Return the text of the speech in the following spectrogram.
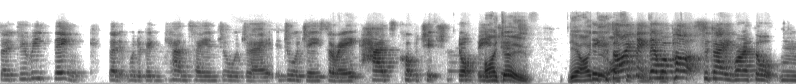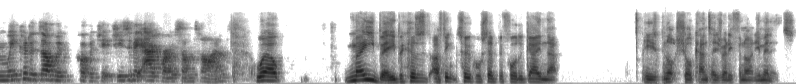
So do we think that it would have been Kante and Georgie, Georgie, sorry, had Kovacic not been I injured? do. Yeah, I do. Because I, think there were parts today where I thought mm, we could have done with Kovacic. He's a bit aggro sometimes. Well, maybe because I think Tuchel said before the game that he's not sure Kante's ready for 90 minutes,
